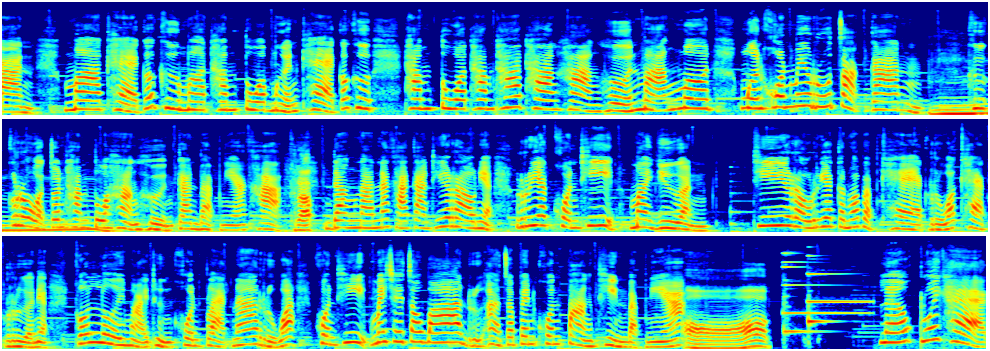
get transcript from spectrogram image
กัน มาแขกก็คือมาทำตัวเหมือนแขกก็คือทำตัวทำท่าทางห่างเหินหมางเมิน เหมือนคนไม่รู้จักกันมคือโกรธจนทำตัวห่างเหินกันแบบเนี้ยค่ะครับดังนั้นนะคะการที่เราเนี่ยเรียกคนที่มาเยือน ที่เราเรียกกันว่าแบบแขกหรือว่าแขกเรือเนี่ยก็เลยหมายถึงคนแปลกหน้าหรือว่าคนที่ไม่ใช่เจ้าบ้าน หรืออาจจะเป็นคนต่างถิ่นแบบเนี้ยอ๋อแล้วกล้วยแขก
